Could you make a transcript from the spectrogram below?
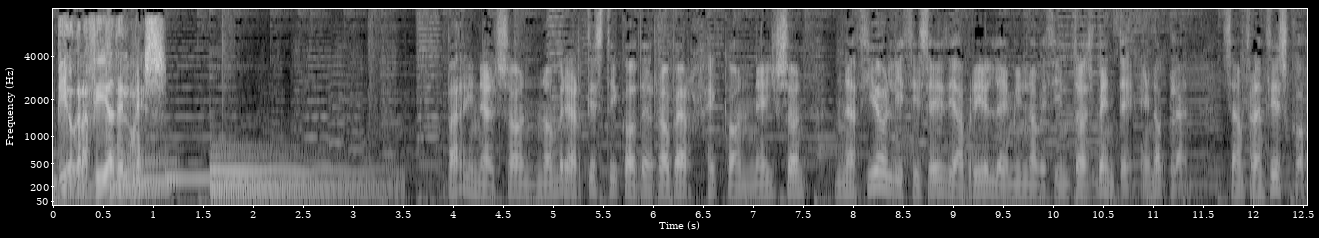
Biografía del mes. Barry Nelson, nombre artístico de Robert Hacon Nelson, nació el 16 de abril de 1920 en Oakland, San Francisco.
